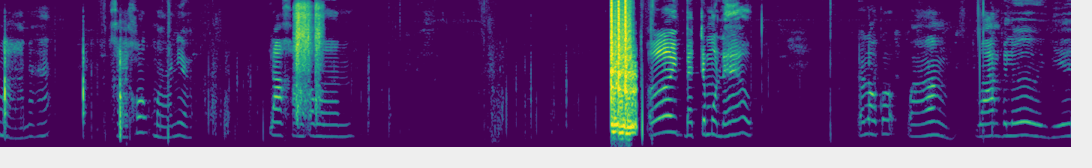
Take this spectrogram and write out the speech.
หมานะฮะขายคอกหมาเนี่ย ราคาประมาณ เอ้ย แบตจะหมดแล้ว แล้วเราก็วาง วางไปเลย เย่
